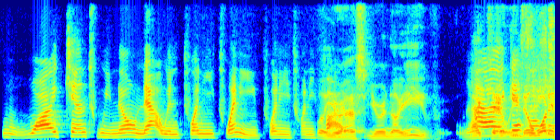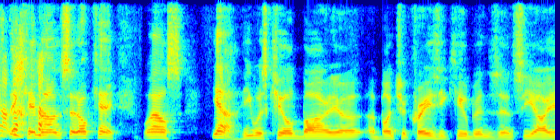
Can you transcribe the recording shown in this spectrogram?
Why can't we know now in 2020, 2025? Well, you're ask, you're naive. Why can't we know? I What if they came out and said, okay, well, yeah, he was killed by uh, a bunch of crazy Cubans and CIA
